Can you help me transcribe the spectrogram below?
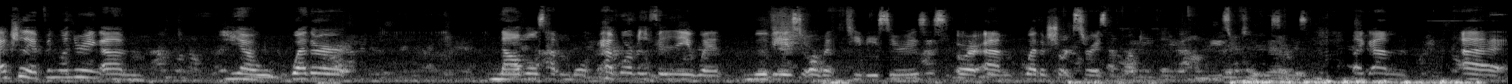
I actually I've been wondering, um, you know, whether novels have a more have more of an affinity with movies or with TV series, or um, whether short stories have more of an affinity with movies or TV series. Like, um, uh,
